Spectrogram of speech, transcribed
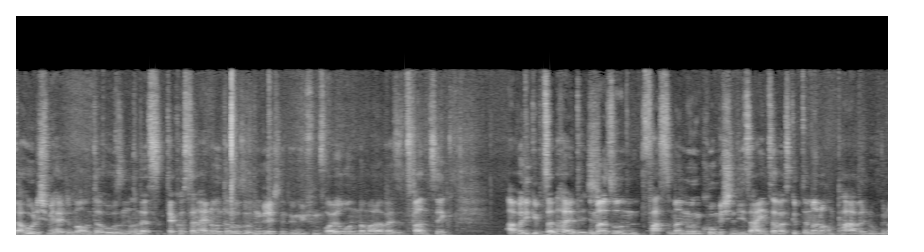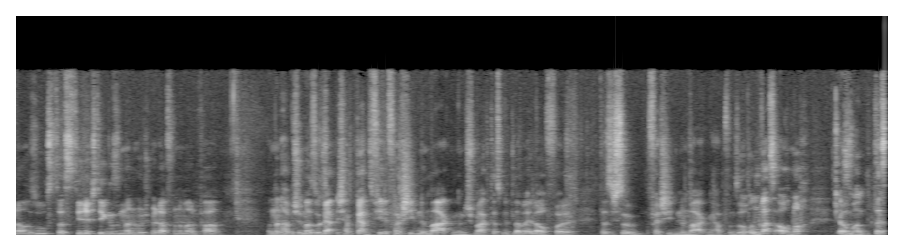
Da hole ich mir halt immer Unterhosen und das, da kostet dann eine Unterhose umgerechnet irgendwie 5 Euro und normalerweise 20. Aber die gibt es dann halt immer so ein, fast immer nur in komischen Designs, aber es gibt immer noch ein paar, wenn du genau suchst, dass die richtigen sind, dann hole ich mir davon immer ein paar. Und dann habe ich immer so, ich habe ganz viele verschiedene Marken und ich mag das mittlerweile auch voll, dass ich so verschiedene Marken habe und so. Und was auch noch, Ja, dass, Mann. dass,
